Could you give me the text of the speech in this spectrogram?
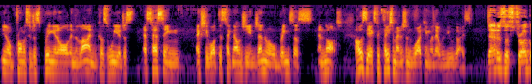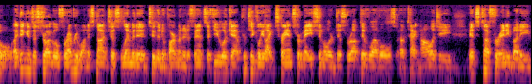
you know, promise to just bring it all in the line because we are just assessing actually what this technology in general brings us and not. How is the expectation management working with that with you guys? That is a struggle. I think it's a struggle for everyone. It's not just limited to the Department of Defense. If you look at particularly like transformational or disruptive levels of technology, it's tough for anybody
